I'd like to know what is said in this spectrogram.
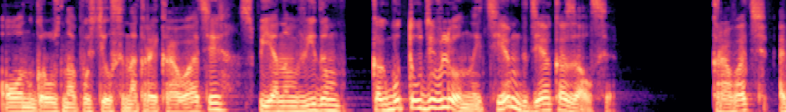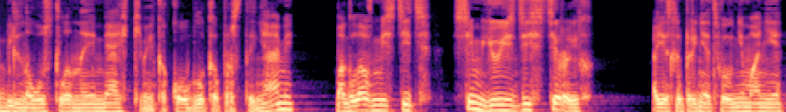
Он грузно опустился на край кровати с пьяным видом, как будто удивленный тем, где оказался. Кровать, обильно устланная мягкими, как облако, простынями, могла вместить семью из десятерых. А если принять во внимание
